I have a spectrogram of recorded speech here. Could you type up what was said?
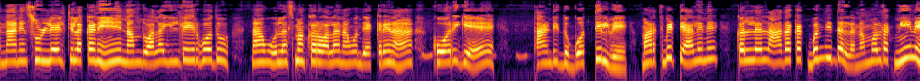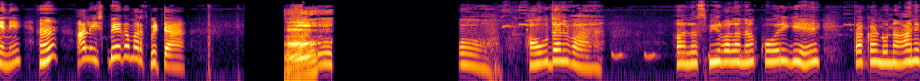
ನಾನೇನು ಸುಳ್ಳು ಹೇಳ್ತಿಲ್ಲ ಕಣಿ? ನಮ್ದು ಹೊಲ ಇಲ್ಲದೆ ಇರ್ಬೋದು. ನಾವು ಉಲ್ಲಸ್ಮಕರ ಹೊಲ ನಾವು ಒಂದು ಎಕರೆನ ಕೋರಿಗೆ ತಾಂಡಿದ್ದು ಗೊತ್ತಿಲ್ವೇ? ಮರ್ತ್ ಬಿಟ್ಟೆ ಅಲ್ಲೇನೆ? ಕಲ್ಲೆಲ್ಲ ಆಡಕಕ್ ಬಂದಿದ್ದಲ್ಲ ನಮ್ಮ ಹೊಲ್ದಕ್ ನೀನೇನೆ? ಹಾ? ಅಲ್ಲಿ ಇಷ್ಟು ಬೇಗ ಮರ್ತ್ ಬಿಟ್ಟ ಓ ಹೌದಲ್ವಾ? ಆ ಲಕ್ಷ್ಮಿ ಹೊಲನ ಕೋರಿಗೆ ತಕೊಂಡು ನಾನೇ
